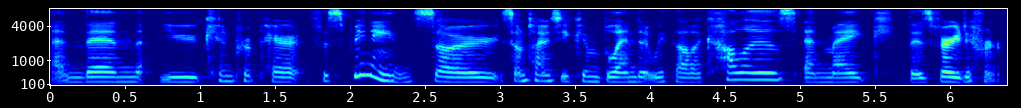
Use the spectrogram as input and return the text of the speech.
and then you can prepare it for spinning. So sometimes you can blend it with other colors and make there's very different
